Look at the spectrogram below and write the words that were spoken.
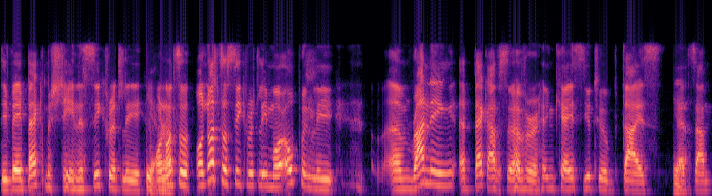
the Wayback Machine is secretly, Yeah, or right. not so, or not so secretly, more openly, um, running a backup server in case YouTube dies Yeah. at some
